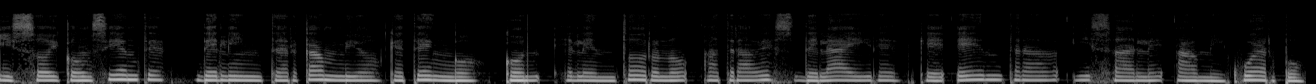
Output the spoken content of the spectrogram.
Y soy consciente del intercambio que tengo con el entorno a través del aire que entra y sale a mi cuerpo.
